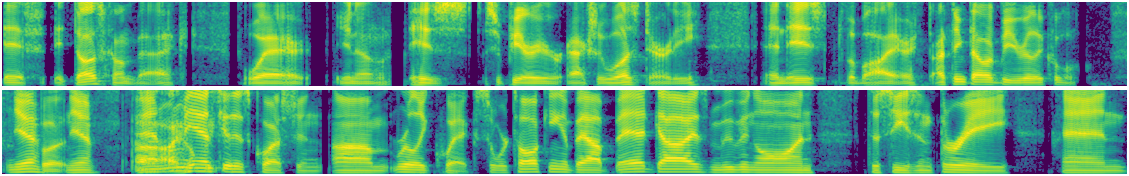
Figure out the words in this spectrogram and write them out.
if it does come back where you know his superior actually was dirty and is the buyer i think that would be really cool Yeah, But, yeah. uh, And I let me hope ask you this question, um, really quick. So we're talking about bad guys moving on to season three, and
